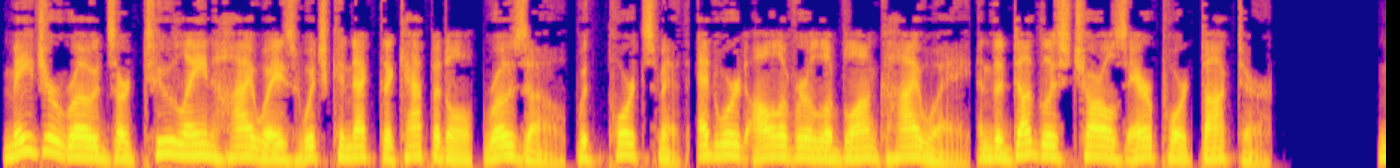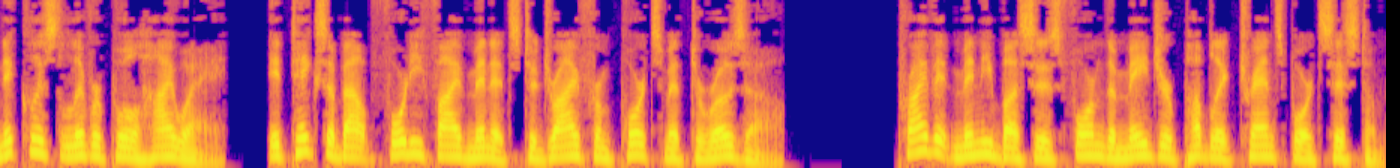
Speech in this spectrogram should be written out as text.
Major roads are two-lane highways which connect the capital, Roseau, with Portsmouth Edward Oliver LeBlanc Highway and the Douglas Charles Airport Dr. Nicholas Liverpool Highway. It takes about 45 minutes to drive from Portsmouth to Roseau. Private minibuses form the major public transport system.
